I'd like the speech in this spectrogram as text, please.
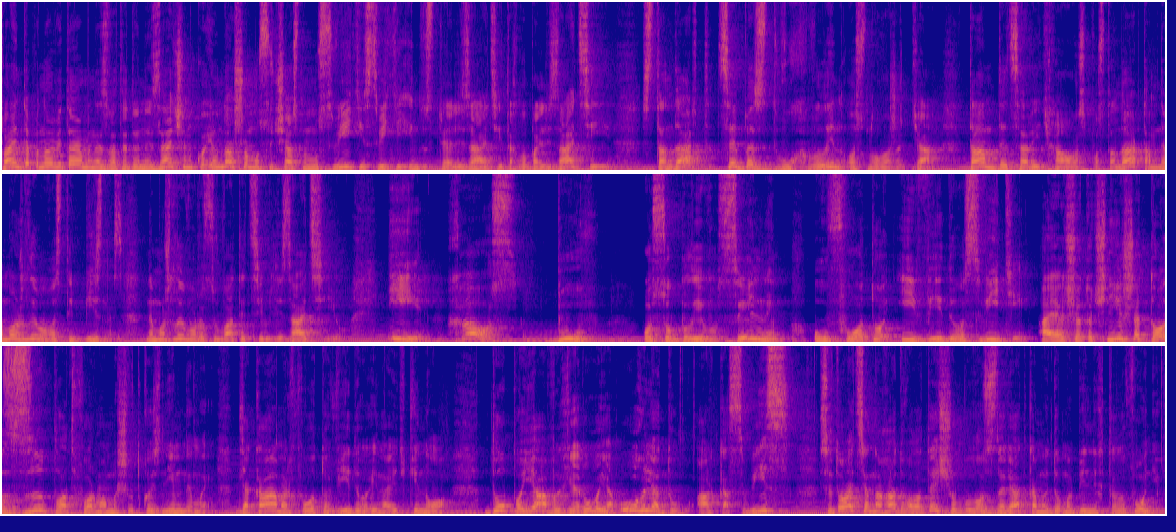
Пані та панове, вітаю, мене звати Денис Зайченко, і в нашому сучасному світі, світі індустріалізації та глобалізації, стандарт це без двох хвилин основа життя. Там, де царить хаос по стандартам, неможливо вести бізнес, неможливо розвивати цивілізацію. І хаос був особливо сильним у фото і відеосвіті. А якщо точніше, то з платформами швидкознімними для камер, фото, відео і навіть кіно. До появи героя огляду Арка Свіс ситуація нагадувала те, що було з зарядками до мобільних телефонів.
